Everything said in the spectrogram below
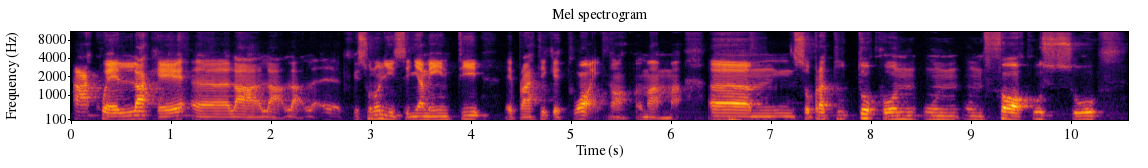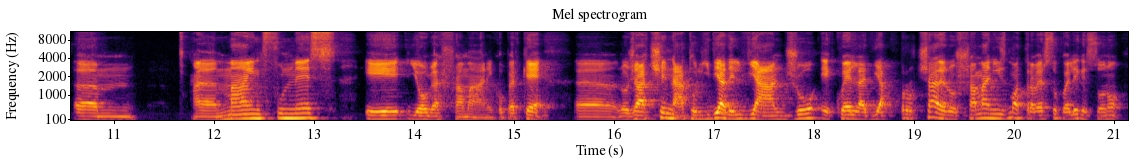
a quella che, eh, la, la, la, eh, che sono gli insegnamenti e pratiche tuoi, no, mamma? Um, soprattutto con un, un focus su um, uh, mindfulness e yoga sciamanico, perché Uh, l'ho già accennato, l'idea del viaggio è quella di approcciare lo sciamanismo attraverso quelle che sono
